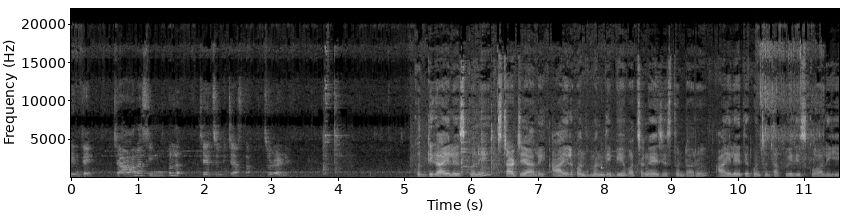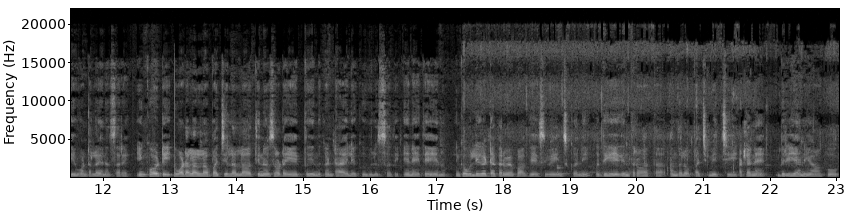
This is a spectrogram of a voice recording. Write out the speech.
ఇంతే. చాలా సింపుల్ చేసి చూపించేస్తా చూడండి. కొద్దిగా ఆయిల్ వేసుకొని స్టార్ట్ చేయాలి. ఆయిల్ కొంతమంది బీభత్సంగా వేసేస్తుంటారు. ఆయిల్ అయితే కొంచెం తక్కువే తీసుకోవాలి ఏ వంటలో అయినా సరే. ఇంకోటి వడలల్లో బజ్జీలలో తినే సోడా వేయద్దు ఎందుకంటే ఆయిల్ ఎక్కువ పిలుస్తుంది నేనైతే వేయను. ఇంకా ఉల్లిగడ్డ కరివేపాకు వేసి వేయించుకొని కొద్దిగా వేగిన తర్వాత అందులో పచ్చిమిర్చి అట్లనే బిర్యానీ ఆకు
